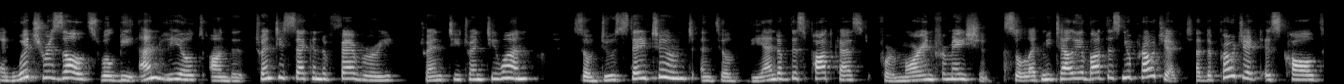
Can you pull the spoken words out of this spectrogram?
and which results will be unveiled on the 22nd of February 2021. So do stay tuned until the end of this podcast for more information. So let me tell you about this new project. The project is called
